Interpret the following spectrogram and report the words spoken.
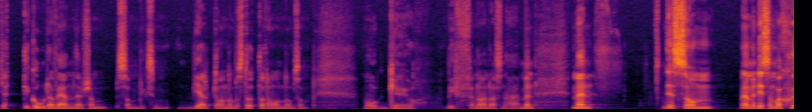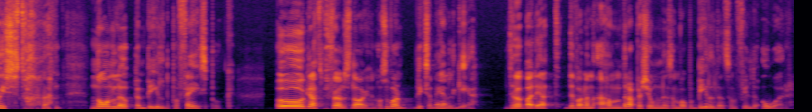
jättegoda vänner som, som liksom hjälpte honom och stöttade honom. Som Mogge och Biffen och andra sådana här. Men, men, det som, nej men det som var schysst var att någon la upp en bild på Facebook. Åh, grattis på födelsedagen. Och så var det liksom LG. Det var bara det att det var den andra personen som var på bilden som fyllde år.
